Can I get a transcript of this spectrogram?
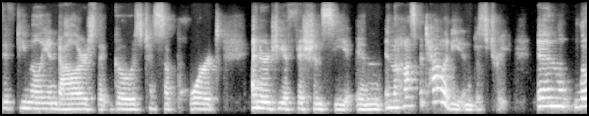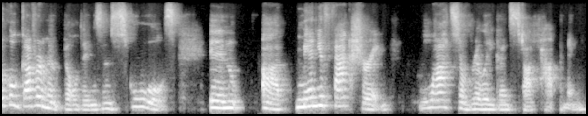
$50 million that goes to support energy efficiency in, in the hospitality industry, in local government buildings and schools, in uh, manufacturing, lots of really good stuff happening.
